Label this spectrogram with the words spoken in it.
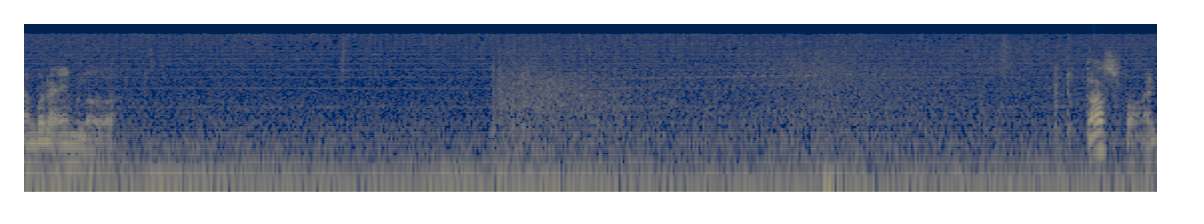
I'm going to aim lower. That's fine.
